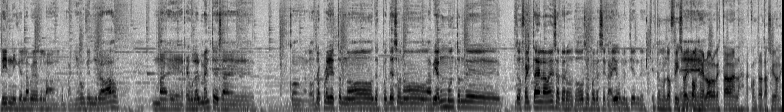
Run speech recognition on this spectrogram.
Disney, que es la, la compañía con quien yo trabajo eh, regularmente. O sea, eh, con los otros proyectos no, después de eso no, habían un montón de, ofertas en la mesa, pero todo se fue que se cayó, ¿me entiendes? Sí, todo el mundo frizó y eh, congeló lo que estaban las, las contrataciones.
